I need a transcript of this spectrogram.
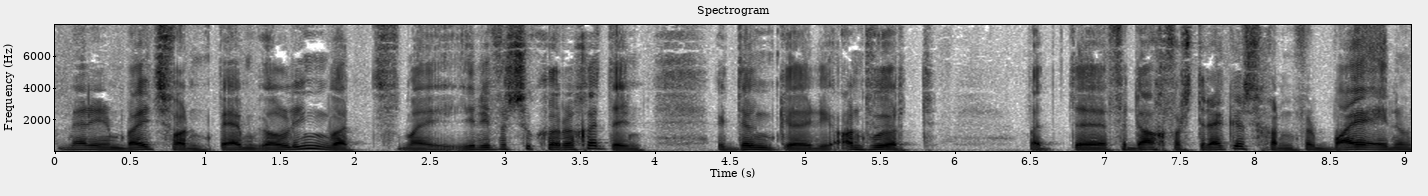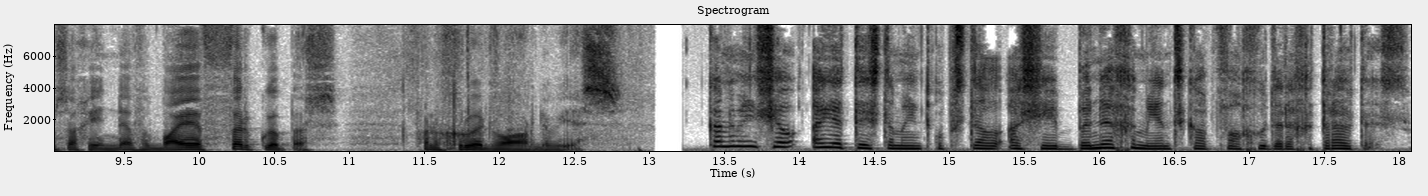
Marion Bates van Pam Golding wat my hierdie versoek gerig het en ek dink uh, die antwoord wat uh, vandag verstrek is gaan vir baie eiendomsagente vir baie verkopers van groot waarde wees. Kan 'n mens jou eie testament opstel as jy binne gemeenskap van goedere getroud is?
